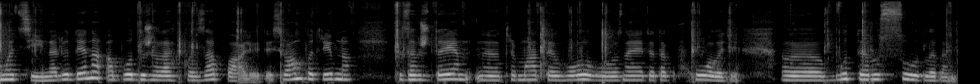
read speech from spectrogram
емоційна людина або дуже легко запалюєтесь. Вам потрібно завжди е, тримати голову, знаєте, так, в холоді, е, бути розсудливим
